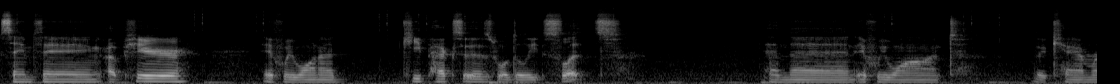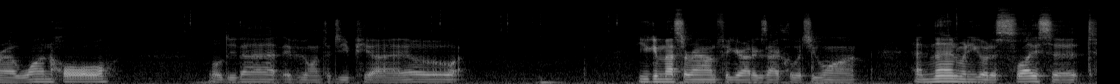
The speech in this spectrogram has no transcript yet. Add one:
same thing up here. If we want to keep hexes, we'll delete slits. And then if we want the camera one hole, we'll do that. If we want the GPIO, you can mess around, figure out exactly what you want. And then when you go to slice it,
